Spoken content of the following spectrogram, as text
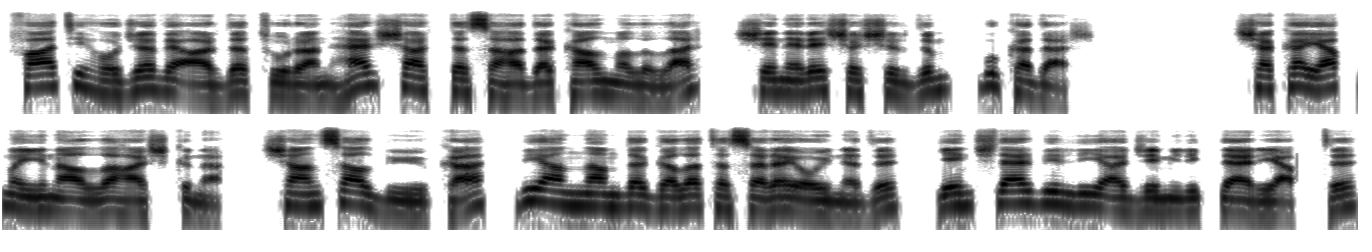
Fatih Hoca ve Arda Turan her şartta sahada kalmalılar, Şener'e şaşırdım, bu kadar. Şaka yapmayın Allah aşkına. Şansal Büyüka, bir anlamda Galatasaray oynadı, Gençler Birliği acemilikler yaptı,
